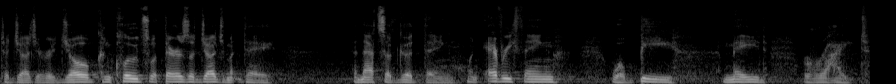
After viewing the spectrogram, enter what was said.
to judge every. Job concludes with there is a judgment day, and that's a good thing when everything will be made right.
